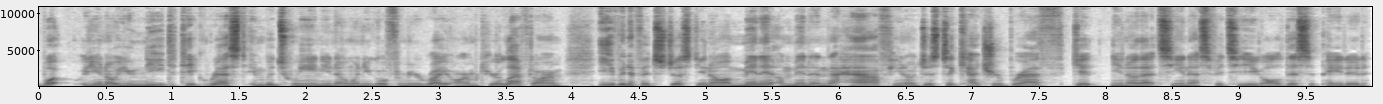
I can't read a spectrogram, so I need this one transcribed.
what you know you need to take rest in between you know when you go from your right arm to your left arm even if it's just you know a minute a minute and a half you know just to catch your breath get you know that cns fatigue all dissipated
